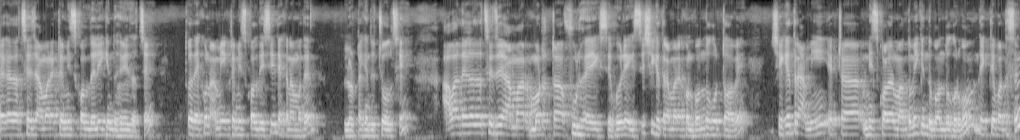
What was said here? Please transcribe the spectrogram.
দেখা যাচ্ছে যে আমার একটা মিস কল দিলেই কিন্তু হয়ে যাচ্ছে। তো দেখুন, আমি একটা মিস কল দিয়েছি, দেখেন আমাদের লোডটা কিন্তু চলছে। আবার দেখা যাচ্ছে যে আমার মোটরটা ফুল হয়ে গেছে, ভরে গেছে, সেক্ষেত্রে আমার এখন বন্ধ করতে হবে। সেক্ষেত্রে আমি একটা মিস কলের মাধ্যমে কিন্তু বন্ধ করব। দেখতে পাচ্ছেন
